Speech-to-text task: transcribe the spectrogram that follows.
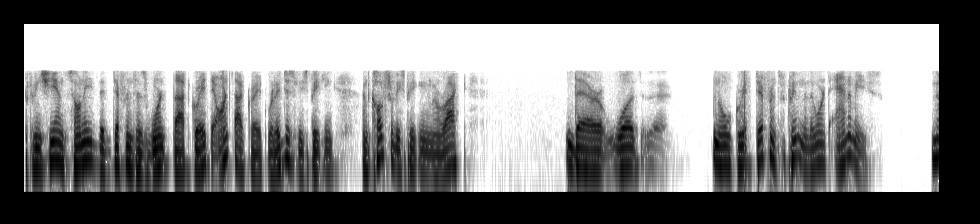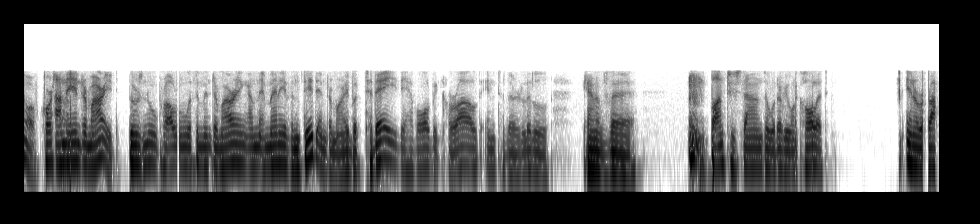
between Shia and Sunni. The differences weren't that great. They aren't that great, religiously speaking, and culturally speaking. In Iraq, there was uh, no great difference between them. They weren't enemies No, of course and not. they intermarried. There was no problem with them intermarrying, and many of them did intermarry. But today, they have all been corralled into their little kind of uh, Bantustans or whatever you want to call it in Iraq,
